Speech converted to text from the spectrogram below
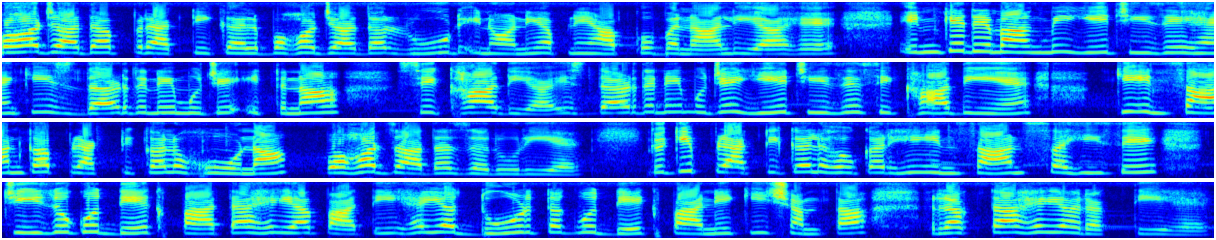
बहुत ज़्यादा प्रैक्टिकल बहुत ज़्यादा रूड इन्होंने अपने आप को बना लिया है। इनके दिमाग में ये चीज़ें हैं कि इस दर्द ने मुझे इतना सिखा दिया, इस दर्द ने मुझे ये चीज़ें सिखा दी हैं। कि इंसान का प्रैक्टिकल होना बहुत ज़्यादा ज़रूरी है, क्योंकि प्रैक्टिकल होकर ही इंसान सही से चीज़ों को देख पाता है या पाती है या दूर तक वो देख पाने की क्षमता रखता है या रखती है।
